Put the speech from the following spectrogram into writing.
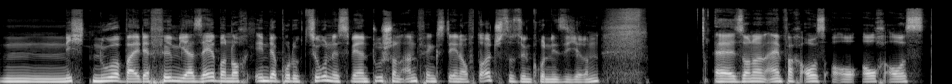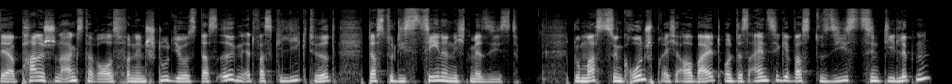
nicht nur, weil der Film ja selber noch in der Produktion ist, während du schon anfängst, den auf Deutsch zu synchronisieren, äh, sondern einfach aus, auch aus der panischen Angst heraus von den Studios, dass irgendetwas geleakt wird, dass du die Szene nicht mehr siehst. Du machst Synchronsprecharbeit und das Einzige, was du siehst, sind die Lippen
